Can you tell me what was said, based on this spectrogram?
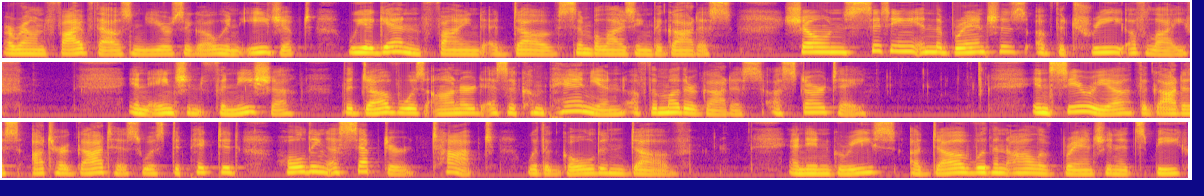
Around 5,000 years ago in Egypt, we again find a dove symbolizing the goddess, shown sitting in the branches of the tree of life. In ancient Phoenicia, the dove was honored as a companion of the mother goddess, Astarte. In Syria, the goddess Atargatis was depicted holding a scepter topped with a golden dove. And in Greece, a dove with an olive branch in its beak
